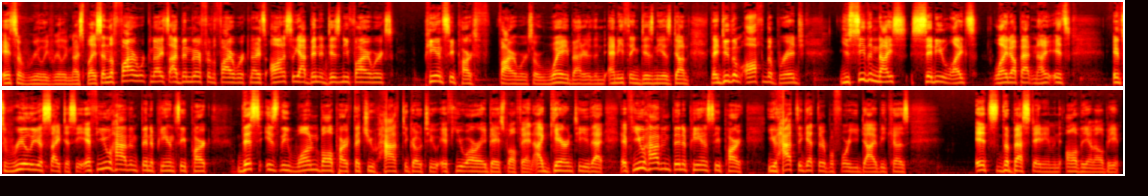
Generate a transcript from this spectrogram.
It's a really, really nice place. And the firework nights, I've been there for the firework nights. Honestly, I've been to Disney fireworks. PNC Park's fireworks are way better than anything Disney has done. They do them off of the bridge. You see the nice city lights light up at night. It's it's really a sight to see. If you haven't been to PNC Park, this is the one ballpark that you have to go to if you are a baseball fan. I guarantee you that. If you haven't been to PNC Park, you have to get there before you die because it's the best stadium in all the MLB.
